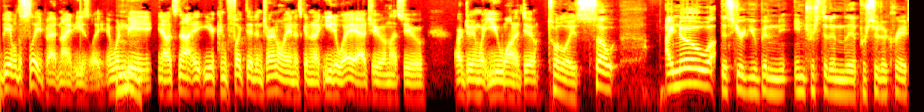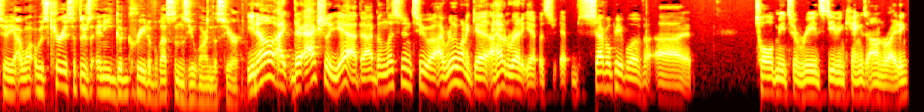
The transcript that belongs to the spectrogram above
be able to sleep at night easily it wouldn't be mm-hmm. you know it's not you're conflicted internally and it's going to eat away at you unless you are doing what you want to do Totally. So. I know this year you've been interested in the pursuit of creativity. I, wa- I was curious if there's any good creative lessons you learned this year. You know, I they're actually yeah. I've been listening to. Uh, I really want to get. I haven't read it yet, but s- several people have uh, told me to read Stephen King's On Writing.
